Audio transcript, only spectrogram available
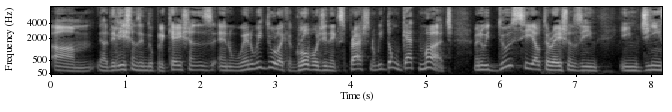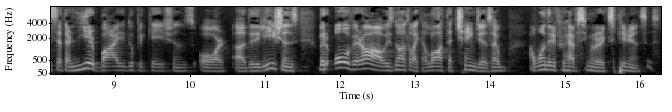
um, deletions and duplications, and when we do like a global gene expression, we don't get much. I mean we do see alterations in in genes that are nearby the duplications or uh, the deletions, but overall, it's not like a lot that changes. I I wonder if you have similar experiences.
